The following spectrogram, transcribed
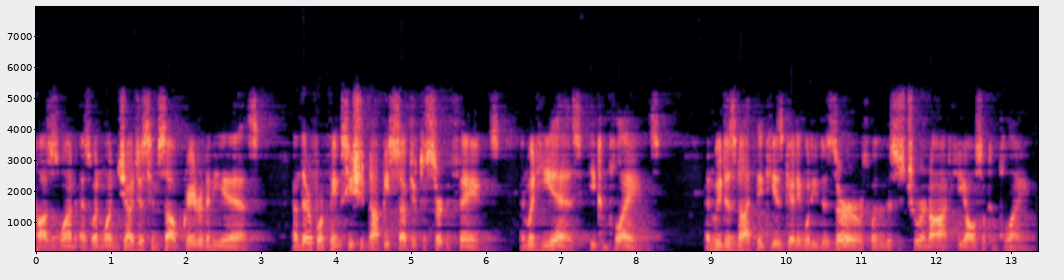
causes one as when one judges himself greater than he is, and therefore thinks he should not be subject to certain things, and when he is, he complains. And when he does not think he is getting what he deserves, whether this is true or not, he also complains.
